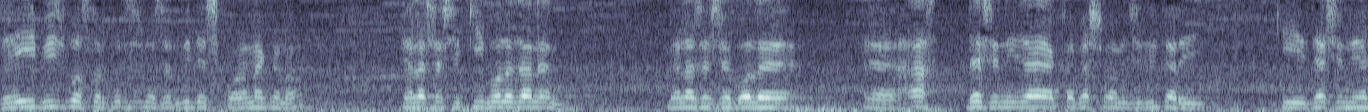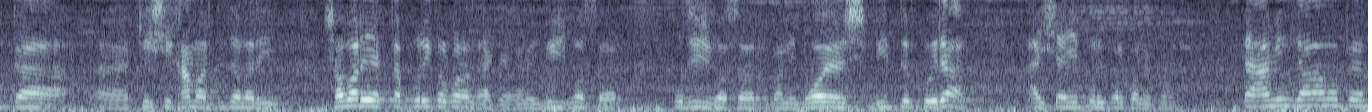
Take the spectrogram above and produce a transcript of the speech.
যেই বিশ বছর, পঁচিশ বছর বিদেশ করে না কেন বেলা শেষে কী বলে জানেন? মেলা শেষে বলে আহ, দেশে নিয়ে যায় একটা ব্যবসা বাণিজ্য দিতে পারি কি দেশে নিয়ে একটা কৃষি খামার দিতে পারি সবারই একটা পরিকল্পনা থাকে। মানে বিশ বছর পঁচিশ বছর মানে বয়স বৃদ্ধ কইরা আইসা এই পরিকল্পনা করে। তা আমি জানা মতেন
